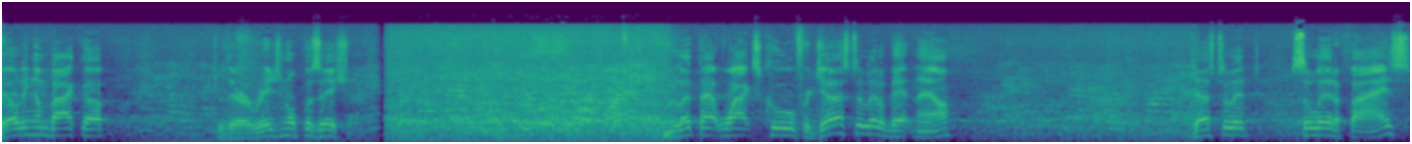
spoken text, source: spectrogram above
Building them back up to their original position. We let that wax cool for just a little bit now. Just till it solidifies.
